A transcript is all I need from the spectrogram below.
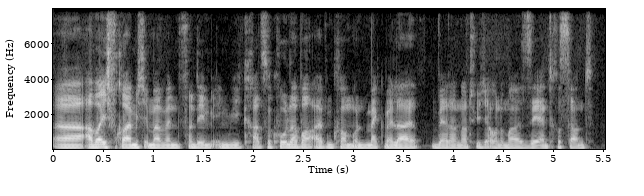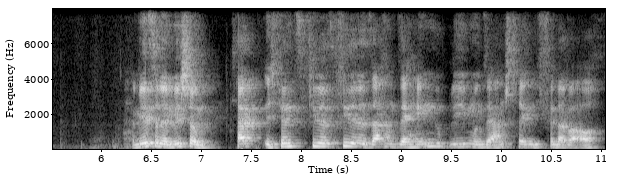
Äh, aber ich freue mich immer, wenn von dem irgendwie gerade so Collabo-Alben kommen und Mac Miller wäre dann natürlich auch nochmal sehr interessant. Bei mir ist so eine Mischung. Ich, hab- ich finde viele, viele Sachen sehr hängen geblieben und sehr anstrengend. Ich finde aber auch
